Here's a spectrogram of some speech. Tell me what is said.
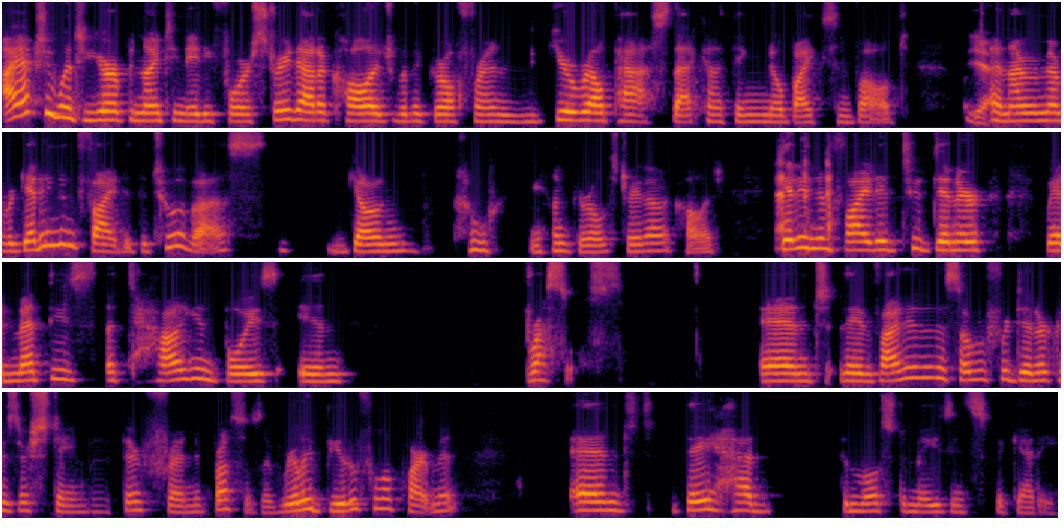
I actually went to Europe in 1984, straight out of college with a girlfriend, Eurail Pass, that kind of thing, no bikes involved. yeah. And I remember getting invited, the two of us, young, young girls straight out of college, getting invited to dinner. We had met these Italian boys in Brussels. And they invited us over for dinner because they're staying with their friend in Brussels, a really beautiful apartment. And they had the most amazing spaghetti.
